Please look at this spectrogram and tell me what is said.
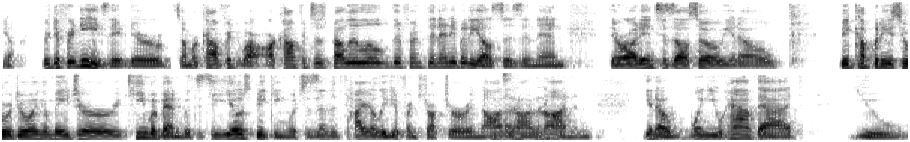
you know there are different needs. They, there are some are conference our, our conference is probably a little different than anybody else's and then their audience is also you know big companies who are doing a major team event with the ceo speaking which is an entirely different structure and on exactly. and on and on. And you know when you have that you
